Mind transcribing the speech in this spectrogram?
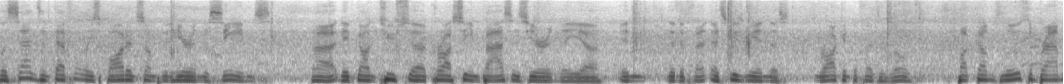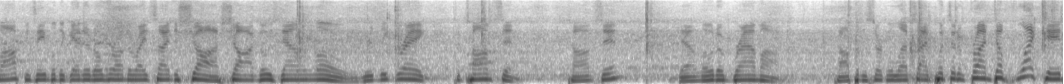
The Sens have definitely spotted something here in the seams. Uh, they've gone two uh, cross seam passes here in the uh, in the defense. Excuse me, in this Rocket defensive zone. Puck comes loose. Abramov is able to get it over on the right side to Shaw. Shaw goes down low. Ridly Greig to Thomson. Thomson down low to Abramov. Top of the circle left side, puts it in front, deflected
